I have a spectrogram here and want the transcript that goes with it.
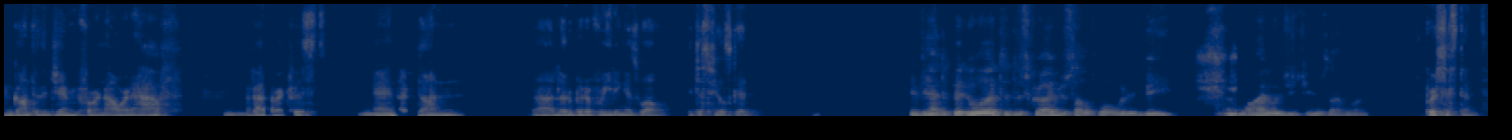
and gone to the gym for an hour and a half. Mm-hmm. I've had breakfast mm-hmm. and I've done a little bit of reading as well. It just feels good. If you had to pick a word to describe yourself, what would it be, and why would you choose that one? Persistent.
